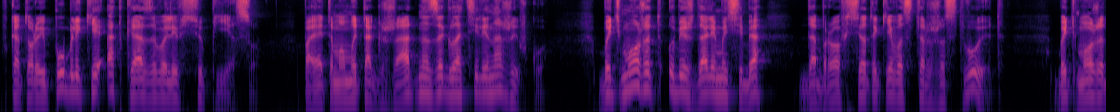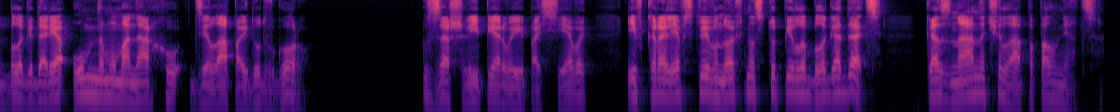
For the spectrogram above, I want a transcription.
в которой публике отказывали всю пьесу. Поэтому мы так жадно заглотили наживку. Быть может, убеждали мы себя, добро все-таки восторжествует – быть может, благодаря умному монарху дела пойдут в гору. Взошли первые посевы, и в королевстве вновь наступила благодать, казна начала пополняться.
